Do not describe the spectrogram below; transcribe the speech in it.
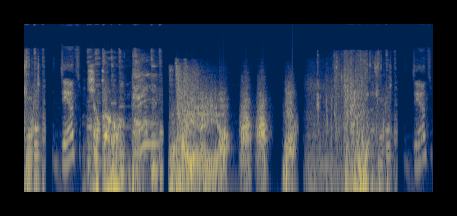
Dance. Dance. Dance.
